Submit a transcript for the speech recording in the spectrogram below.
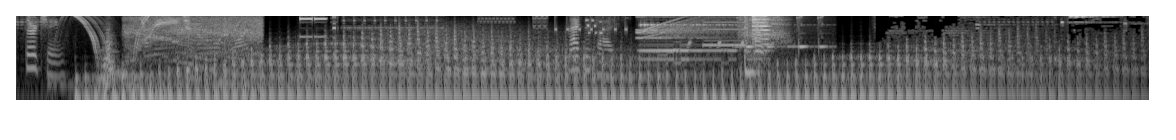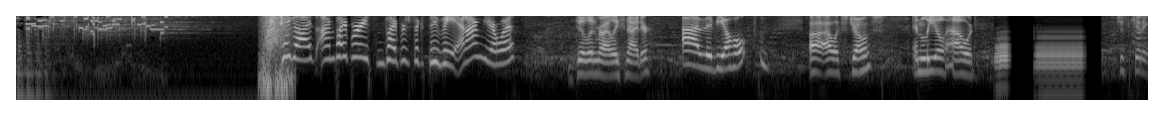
searching. Hey guys, I'm Piper Reese from Piper's Picks TV, and I'm here with Dylan Riley Snyder. Olivia Holt. Uh, Alex Jones. And Leo Howard. Just kidding.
